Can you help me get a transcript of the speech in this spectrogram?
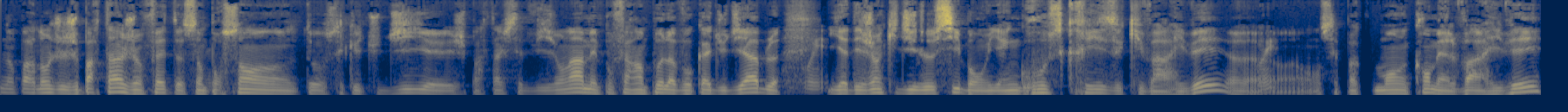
Non, pardon, je, je, partage en fait 100% ce que tu dis et je partage cette vision-là. Mais pour faire un peu l'avocat du diable, il y a des gens qui disent aussi bon, il y a une grosse crise qui va arriver. Euh, On ne sait pas comment, quand, mais elle va arriver.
